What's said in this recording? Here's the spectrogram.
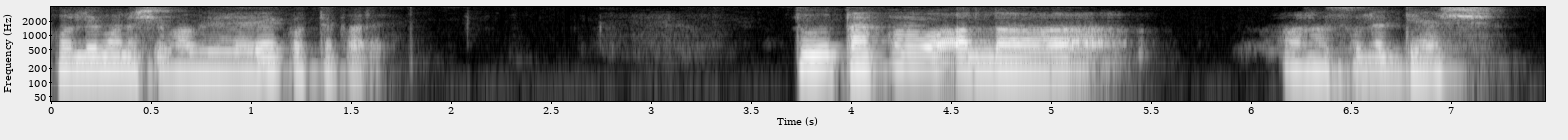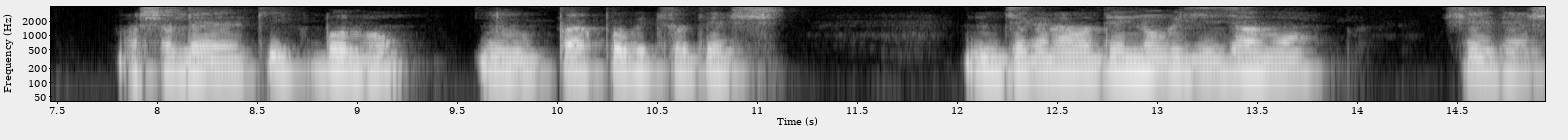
হলে মানুষ এভাবে করতে পারে। তো তারপরেও আল্লাহ রসুলের দেশ, আসলে কি বলব পাক পবিত্র দেশ। যেখানে আমাদের নবীজি জন্ম, সেই দেশ।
